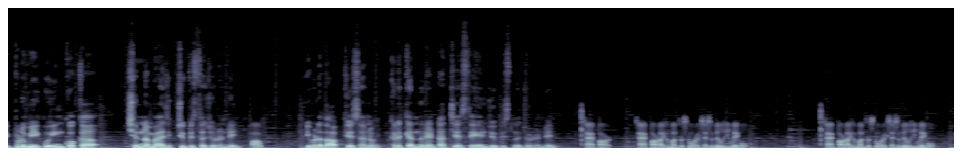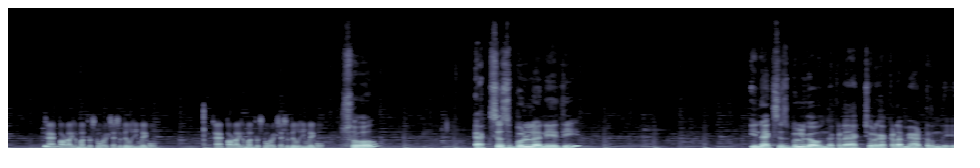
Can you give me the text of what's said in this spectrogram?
ఇప్పుడు మీకు ఇంకొక చిన్న మ్యాజిక్ చూపిస్తా చూడండి. ఇప్పుడు ఆప్ చేశాను. ఇక్కడ కింద నేను టచ్ చేస్తే ఏం చూపిస్తుందో చూడండి. Tab bar. Item underscore accessibility label. Tab bar item underscore accessibility label. Tab bar item underscore accessibility label. So accessible అనేది ఇన్యాక్సెసిబుల్గా ఉంది అక్కడ యాక్చువల్గా అక్కడ మ్యాటర్ ఉంది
